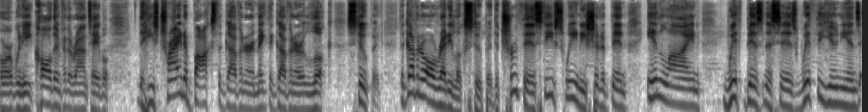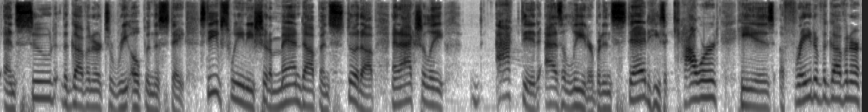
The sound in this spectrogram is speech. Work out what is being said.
or when he called in for the roundtable, he's trying to box the governor and make the governor look stupid. The governor already looks stupid. The truth is, Steve Sweeney should have been in line with businesses, with the unions, and sued the governor to reopen the state. Steve Sweeney should have manned up and stood up and actually acted as a leader, but instead he's a coward. He is afraid of the governor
